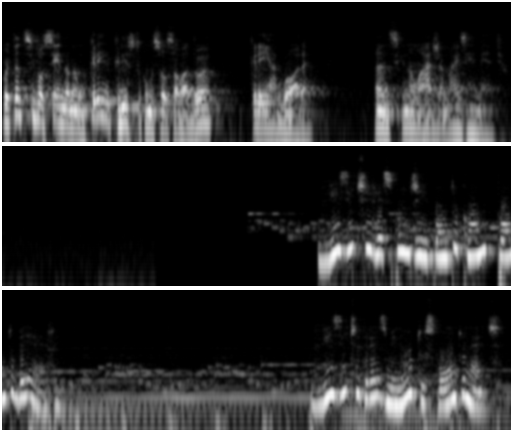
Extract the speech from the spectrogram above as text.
Portanto, se você ainda não crê em Cristo como seu Salvador, creia agora, antes que não haja mais remédio. Visite respondi.com.br. Visite 3minutos.net.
